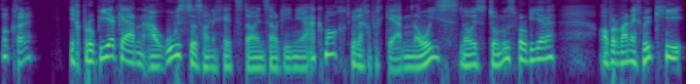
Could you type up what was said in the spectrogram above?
Okay. Ich probiere gerne auch aus, das habe ich jetzt da in Sardinien auch gemacht, weil ich einfach gerne Neues, Neues tun ausprobieren. Aber wenn ich wirklich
